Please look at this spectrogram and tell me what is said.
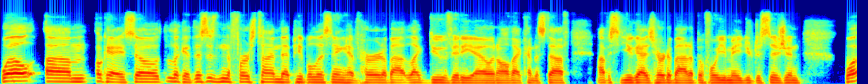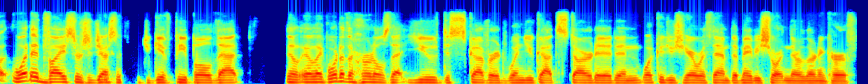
Well, um, okay, so look at this isn't the first time that people listening have heard about like do video and all that kind of stuff. Obviously, you guys heard about it before you made your decision. What what advice or suggestions would you give people that you know, like what are the hurdles that you discovered when you got started and what could you share with them to maybe shorten their learning curve?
